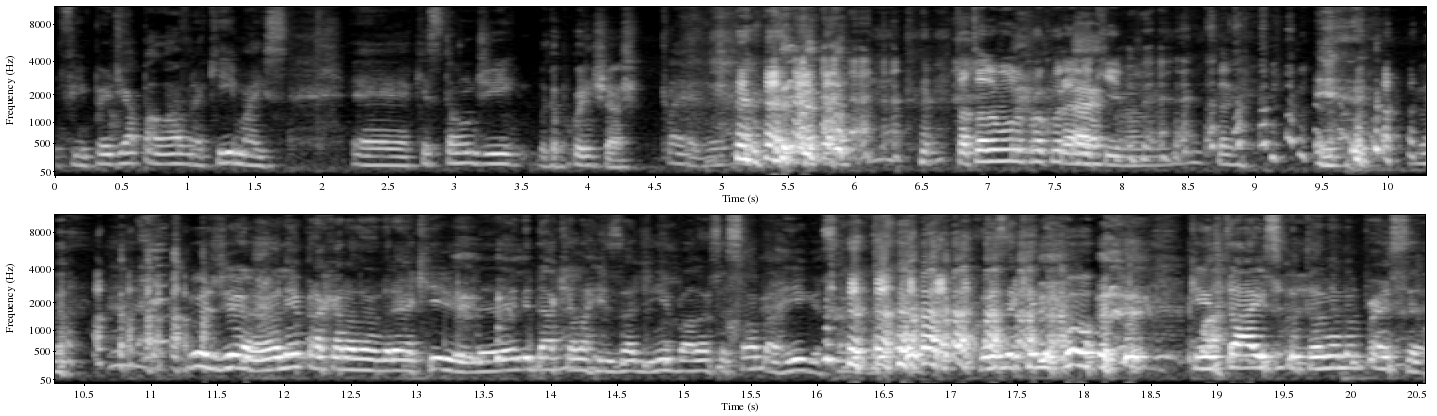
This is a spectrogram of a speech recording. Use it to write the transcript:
enfim, perdi a palavra aqui, mas é questão de. Daqui a pouco a gente acha. É, Tá todo mundo procurando aqui, mano. o Gil, eu olhei pra cara do André aqui, ele dá aquela risadinha e balança só a barriga, sabe? Coisa que não, quem tá escutando não percebe.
